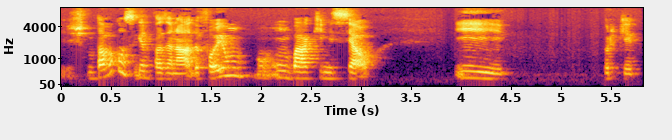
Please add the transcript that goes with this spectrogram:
A gente não estava conseguindo fazer nada. Foi um, um baque inicial. E porque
